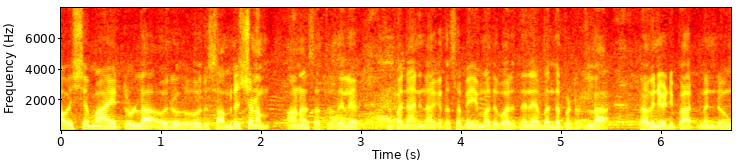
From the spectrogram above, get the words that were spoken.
ആവശ്യമായിട്ടുള്ള ഒരു ഒരു സംരക്ഷണം ആണ് സത്യത്തിൽ പൊന്നാനി നഗരസഭയും അതുപോലെ തന്നെ ബന്ധപ്പെട്ടിട്ടുള്ള റവന്യൂ ഡിപ്പാർട്ട്മെന്റും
